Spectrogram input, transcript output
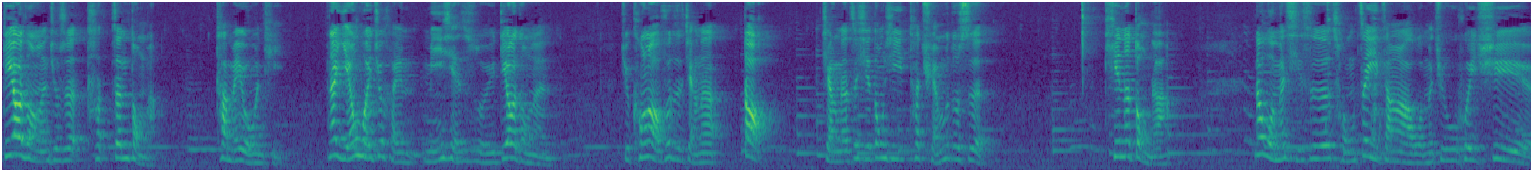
第二种人就是他真懂了。他没有问题，那颜回就很明显是属于第二种人，就孔老夫子讲的道，讲的这些东西，他全部都是听得懂的。那我们其实从这一章啊，我们就会去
